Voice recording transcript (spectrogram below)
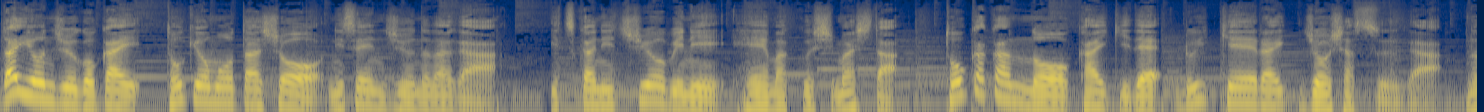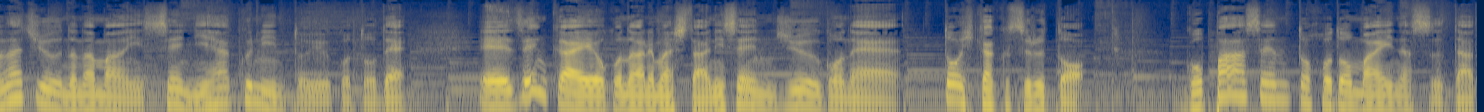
第45回東京モーターショー2017が5日日曜日に閉幕しました。10日間の会期で累計来場者数が77万1200人ということで、えー前回行われました2015年と比較すると5%ほどマイナスだっ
